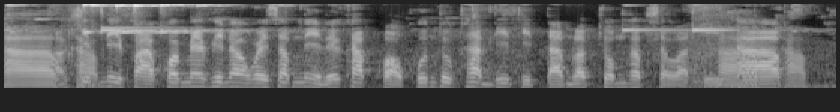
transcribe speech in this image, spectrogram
ครับเอาคคลิรัปบนี้ฝากพ่อแม่พี่น้องไว้ซ้ำนี่เด้อครับขอบคุณทุกท่านที่ติดตามรับชมครับสวัสดีครับครับ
